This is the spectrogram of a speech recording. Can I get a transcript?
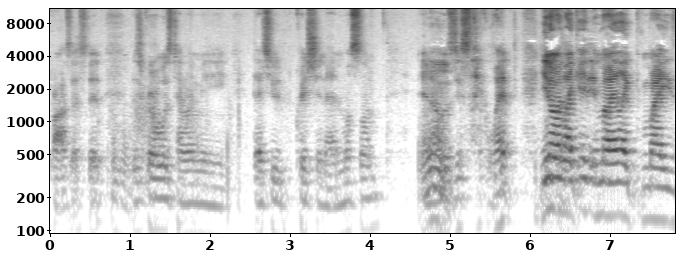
processed it. Mhm. This girl was telling me that she was Christian and Muslim. And I Mm. was just like, what? You know, like in in my like my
